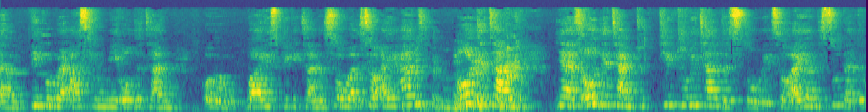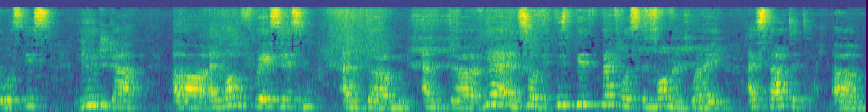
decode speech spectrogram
um, people were asking me all the time, oh, why you speak Italian so well. So I had all the time, yes, all the time to, to retell the story. So I understood that there was this huge gap, uh, a lot of racism, and um, and uh, yeah, and so this, this, that was the moment when I I started um,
